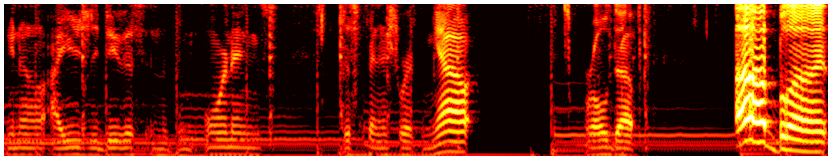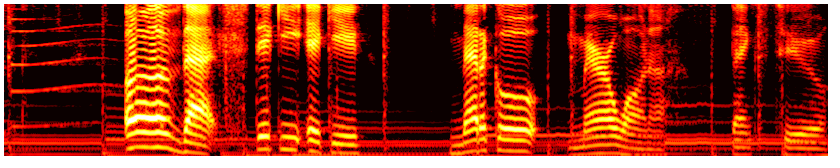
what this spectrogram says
You know, I usually do this in the mornings. Just finished working out, rolled up a blunt of that sticky, icky medical marijuana thanks to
